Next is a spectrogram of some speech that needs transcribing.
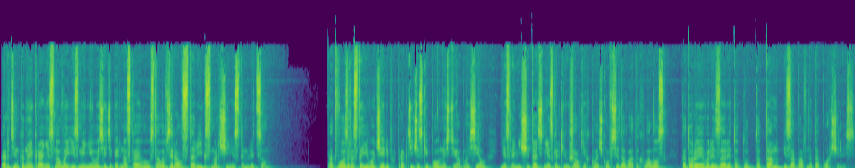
Картинка на экране снова изменилась, и теперь на Скайлу устало взирал старик с морщинистым лицом. От возраста его череп практически полностью облысел, если не считать нескольких жалких клочков седоватых волос, которые вылезали то тут, то там и забавно топорщились.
